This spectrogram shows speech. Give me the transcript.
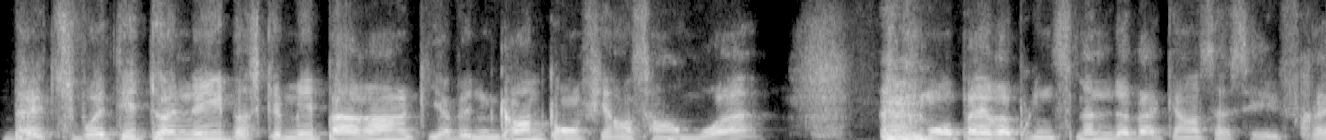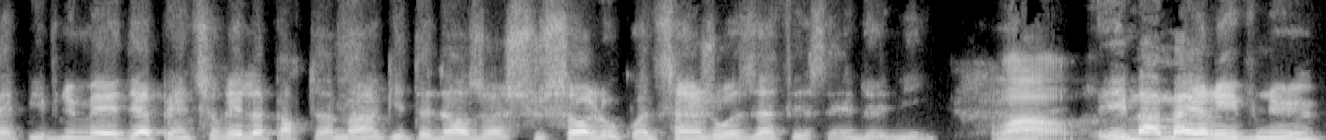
Ben, tu vas être étonné parce que mes parents, qui avaient une grande confiance en moi, mon père a pris une semaine de vacances à ses frais, puis est venu m'aider à peinturer l'appartement qui était dans un sous-sol au coin de Saint-Joseph et Saint-Denis. Wow. Et ma mère est venue.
